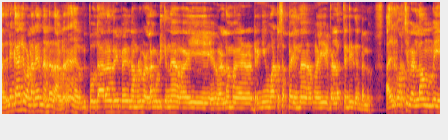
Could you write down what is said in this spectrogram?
അതിനേക്കാൾ വളരെ നല്ലതാണ്. ഇപ്പോൾ ഉദാഹരണത്തിന് ഇപ്പോൾ നമ്മൾ വെള്ളം കുടിക്കുന്ന ഈ വെള്ളം ഡ്രിങ്കിങ് വാട്ടർ സപ്ലൈ ചെയ്യുന്ന ഈ വെള്ളത്തിന്റെ ഇതുണ്ടല്ലോ. അതിൽ കുറച്ച് വെള്ളം ഈ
